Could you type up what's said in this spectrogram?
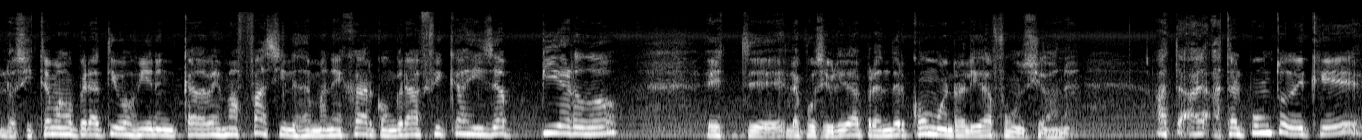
los sistemas operativos vienen cada vez más fáciles de manejar con gráficas y ya pierdo este, la posibilidad de aprender cómo en realidad funciona. Hasta, hasta el punto de que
